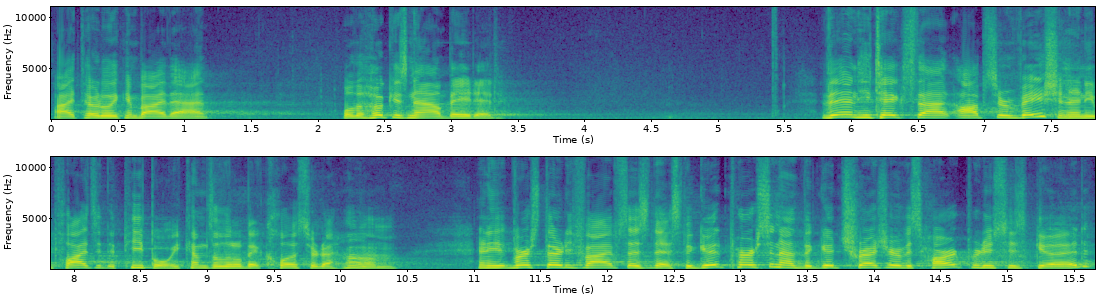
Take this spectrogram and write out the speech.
I totally can buy that. Well, the hook is now baited. Then he takes that observation and he applies it to people. He comes a little bit closer to home. And he, verse 35 says this The good person out of the good treasure of his heart produces good,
